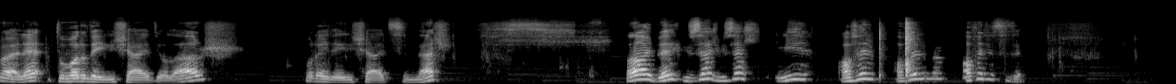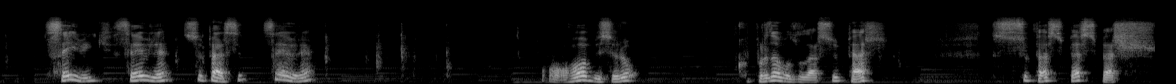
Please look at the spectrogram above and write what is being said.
Böyle duvarı da inşa ediyorlar. Burayı da inşa etsinler. Vay be güzel güzel. İyi. Aferin. Aferin lan. Aferin size. Saving. Sevle. Süpersin. Sevle. Oho bir sürü Cooper da buldular. Süper. Süper süper süper.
